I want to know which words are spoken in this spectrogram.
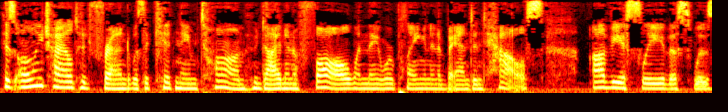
His only childhood friend was a kid named Tom who died in a fall when they were playing in an abandoned house. Obviously, this was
